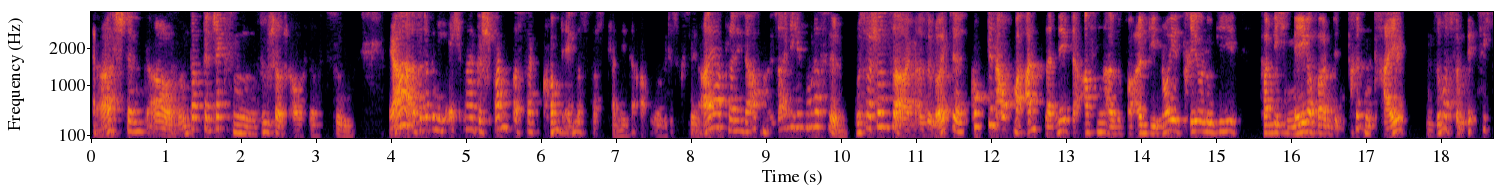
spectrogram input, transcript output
Das stimmt auch. Und Dr. Jackson, du schaust auch noch zu. Ja, also da bin ich echt mal gespannt, was da kommt. Irgendwas, was Planet Affen, wo wir das gesehen Ah ja, Planet Affen ist eigentlich ein guter Film, muss man schon sagen. Also Leute, guckt den auch mal an, Planet der Affen. Also vor allem die neue Trilogie fand ich mega, vor allem den dritten Teil. Sowas von witzig.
